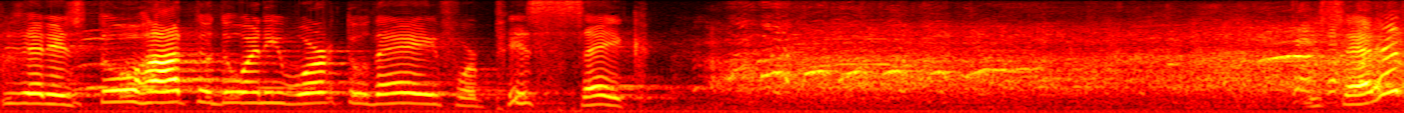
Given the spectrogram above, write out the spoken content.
She said, It's too hot to do any work today, for piss sake. You said it?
